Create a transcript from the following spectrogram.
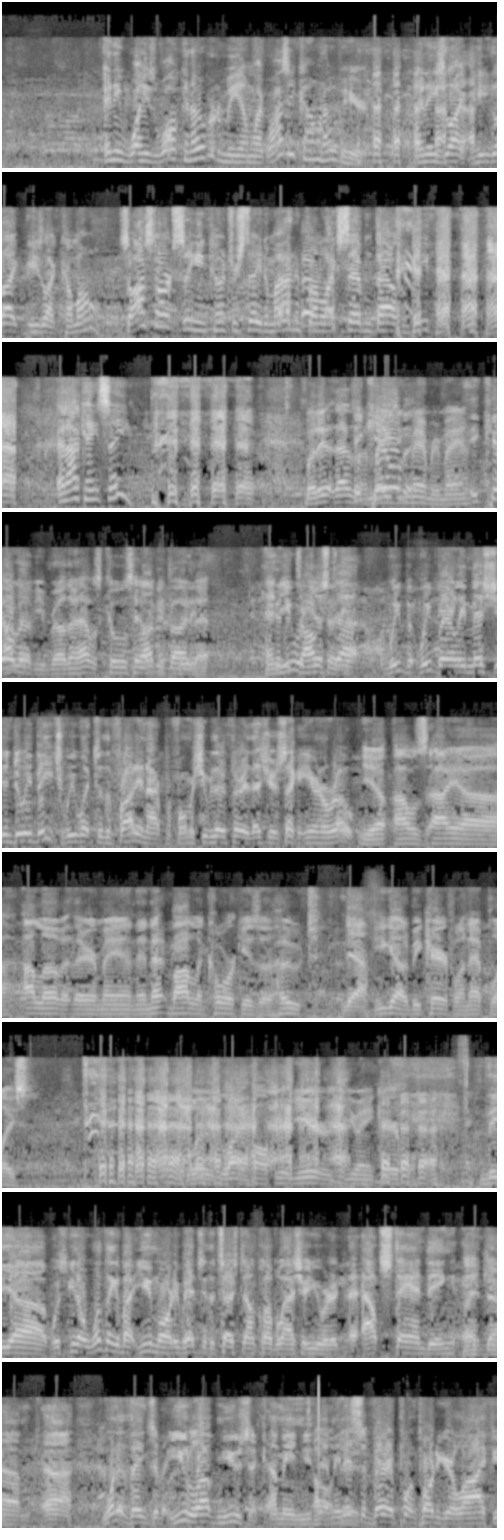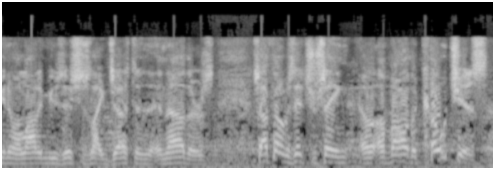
And he he's walking over to me. I'm like, why is he coming over here? And he's like, he like he's like, come on. So I start singing "Country State of Mind" in front of like seven thousand people, and I can't sing. But it, that was He an amazing it. memory, man. He killed I love it. you, brother. That was cool as hell. Love you, get to do buddy. that. And Good you were just uh, we we barely missed you in Dewey Beach. We went to the Friday night performance. You were there Thursday. That's your second year in a row. Yep, I was. I uh, I love it there, man. And that bottle and cork is a hoot. Yeah. You got to be careful in that place. You lose life off your years if you ain't careful. The uh, was you know one thing about you, Marty. We had you at the Touchdown Club last year. You were outstanding, Thank and you. Um, uh, one of the things about you love music. I mean, you, I Oh, mean, it's a very important part of your life. You know, a lot of musicians like Justin and others. So I thought it was interesting. uh, Of all the coaches,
